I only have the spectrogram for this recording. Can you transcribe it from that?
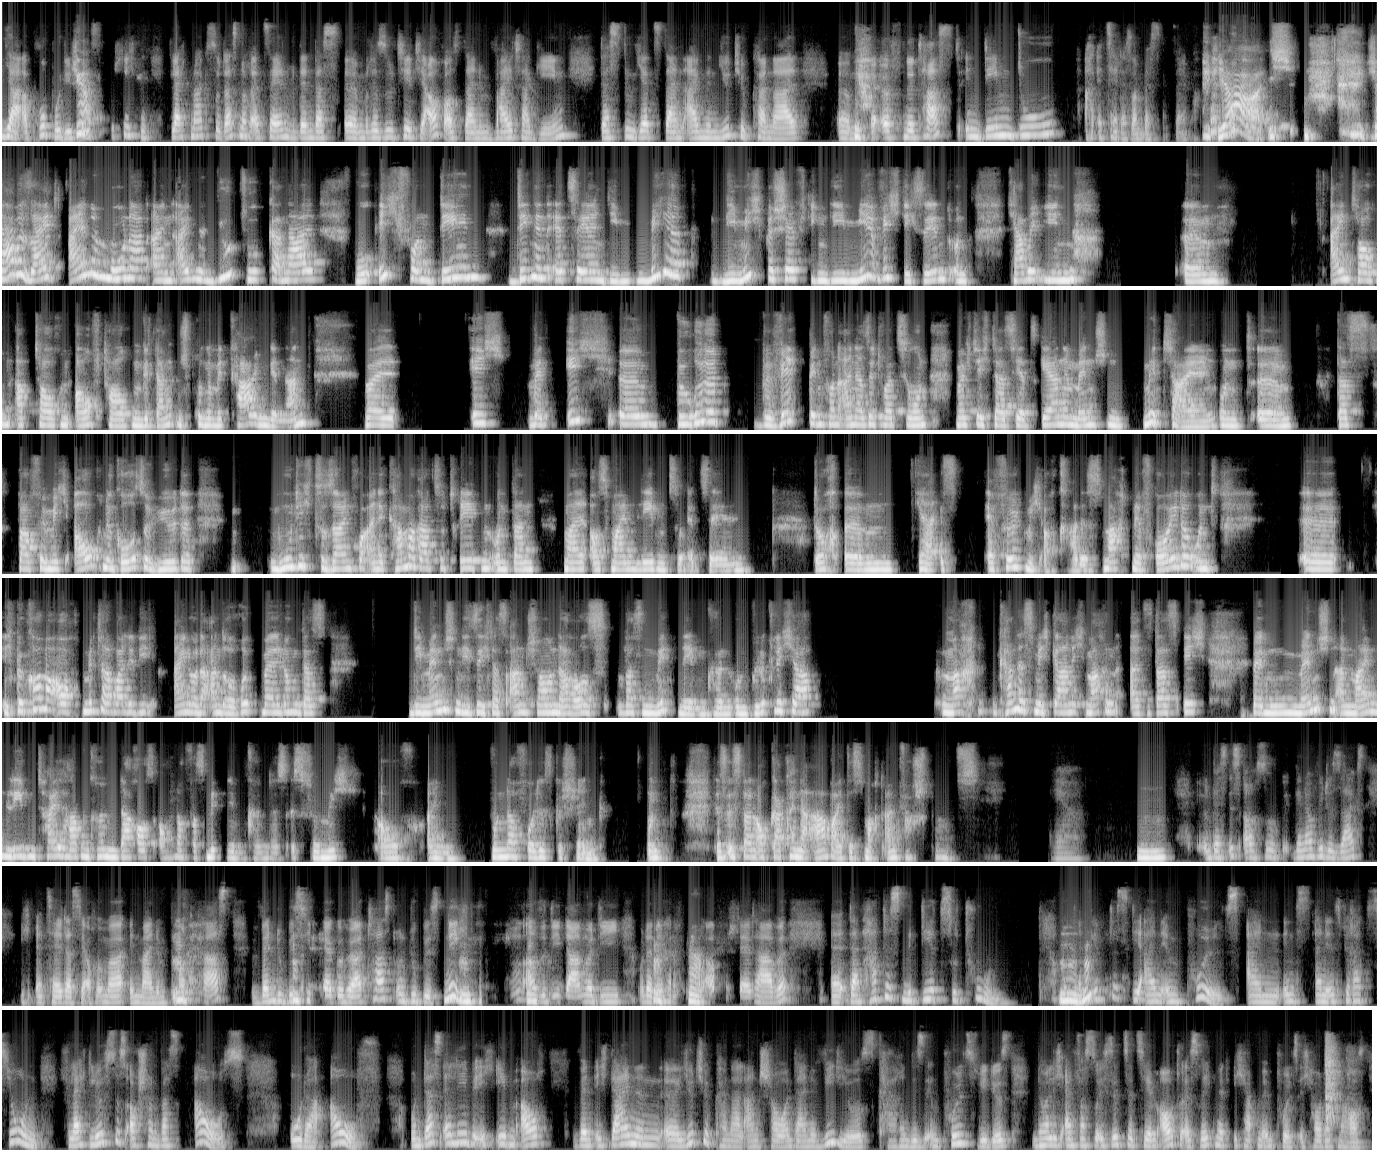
Ja, apropos die Ja. schönsten Geschichten. Vielleicht magst du das noch erzählen, denn das ähm, resultiert ja auch aus deinem Weitergehen, dass du jetzt deinen eigenen YouTube-Kanal ähm, Ja. eröffnet hast, in dem du. Ach, erzähl das am besten selber. Ja, ich, ich habe seit einem Monat einen eigenen YouTube-Kanal, wo ich von den Dingen erzähle, die mir, die mich beschäftigen, die mir wichtig sind. Und ich habe ihn ähm, Eintauchen, Abtauchen, Auftauchen, Gedankensprünge mit Karin genannt, weil ich, wenn ich ähm, berührt, bewegt bin von einer Situation, möchte ich das jetzt gerne Menschen mitteilen. Und ähm, das war für mich auch eine große Hürde, mutig zu sein, vor eine Kamera zu treten und dann mal aus meinem Leben zu erzählen. Doch ähm, ja, es erfüllt mich auch gerade. Es macht mir Freude und äh, ich bekomme auch mittlerweile die ein oder andere Rückmeldung, dass die Menschen, die sich das anschauen, daraus was mitnehmen können. Und glücklicher mach, kann es mich gar nicht machen, als dass ich, wenn Menschen an meinem Leben teilhaben können, daraus auch noch was mitnehmen können. Das ist für mich auch ein wundervolles Geschenk. Und das ist dann auch gar keine Arbeit, das macht einfach Spaß. Ja. Mhm. Und das ist auch so, genau wie du sagst, ich erzähle das ja auch immer in meinem Podcast, wenn du bis hierher gehört hast und du bist nicht, Mhm. also die Dame, die oder den ich Ja. aufgestellt habe, äh, dann hat es mit dir zu tun. Und dann Mhm. gibt es dir einen Impuls, ein, Ins- eine Inspiration. Vielleicht löst es auch schon was aus oder auf. Und das erlebe ich eben auch, wenn ich deinen äh, YouTube-Kanal anschaue und deine Videos, Karin, diese Impulsvideos, neulich einfach so, ich sitze jetzt hier im Auto, es regnet, ich habe einen Impuls, ich hau das mal raus.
